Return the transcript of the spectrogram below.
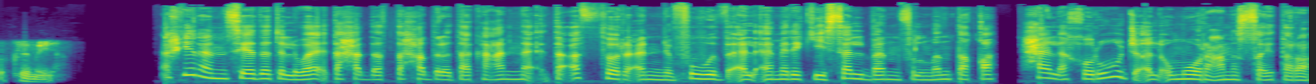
إقليمية. أخيرا سيادة اللواء تحدثت حضرتك عن تأثر النفوذ الأمريكي سلبا في المنطقة حال خروج الأمور عن السيطرة.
